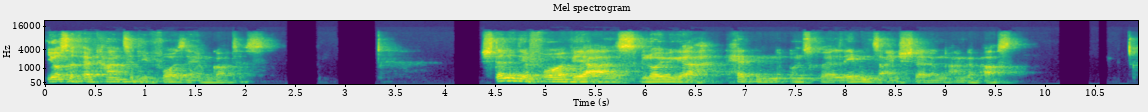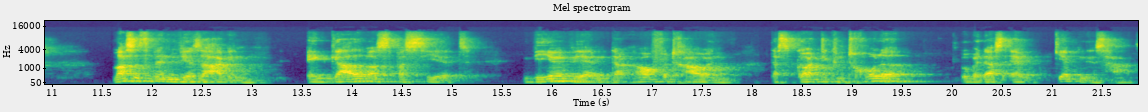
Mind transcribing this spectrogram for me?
Josef erkannte die Vorsehung Gottes. Stelle dir vor, wir als Gläubige hätten unsere Lebenseinstellung angepasst. Was ist, wenn wir sagen, egal was passiert, wir werden darauf vertrauen, dass Gott die Kontrolle über das Ergebnis hat.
